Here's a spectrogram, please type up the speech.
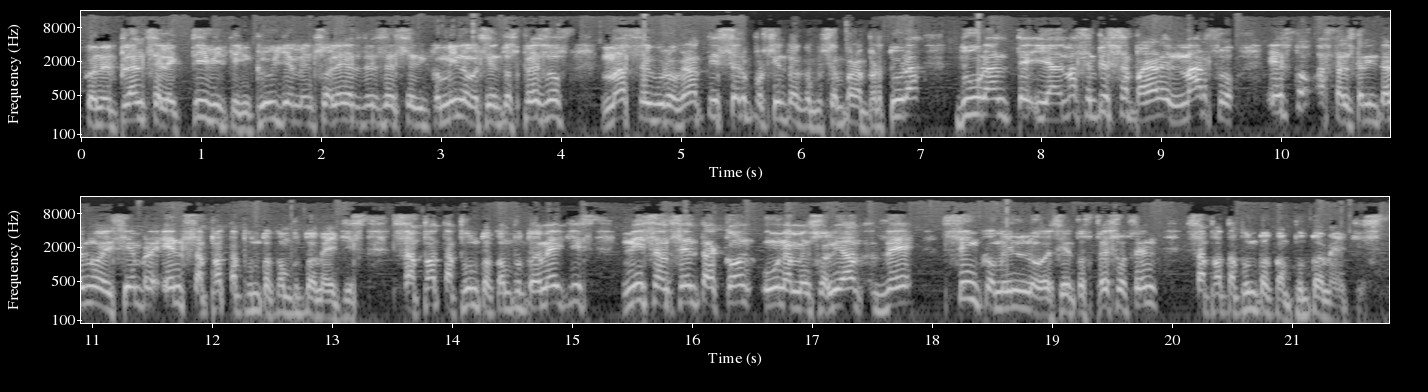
con el plan Selectivity, incluye mensualidades desde 5.900 pesos, más seguro gratis, 0% de comisión para apertura, durante, y además empiezas a pagar en marzo, esto hasta el 31 de diciembre en zapata.com.mx, zapata.com.mx, Nissan Sentra con una mensualidad de 5.900 pesos en zapata.com.mx.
